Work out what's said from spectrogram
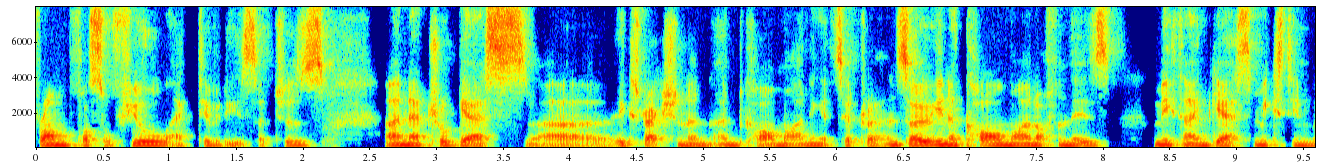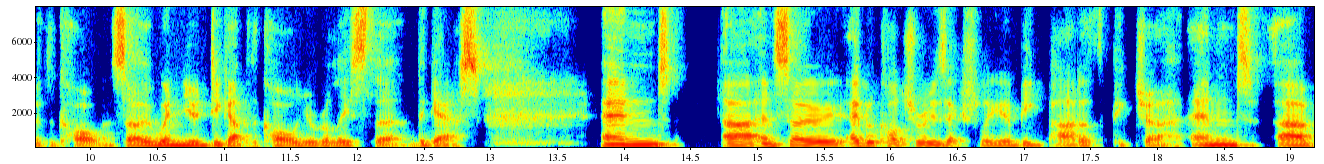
from fossil fuel activities such as uh, natural gas uh, extraction and, and, coal mining, etc. And so, in a coal mine, often there's methane gas mixed in with the coal. And so when you dig up the coal, you release the, the gas. And uh, and so agriculture is actually a big part of the picture. And uh,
